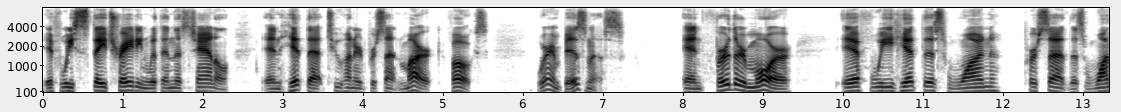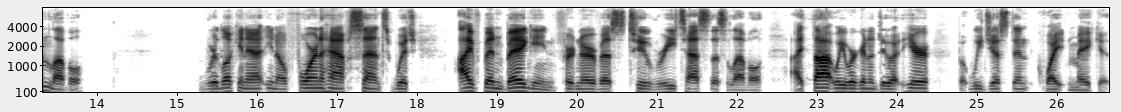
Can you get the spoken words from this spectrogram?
if we stay trading within this channel and hit that 200% mark, folks, we're in business. And furthermore, if we hit this 1%, this one level, we're looking at, you know, four and a half cents, which I've been begging for Nervos to retest this level. I thought we were going to do it here, but we just didn't quite make it.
